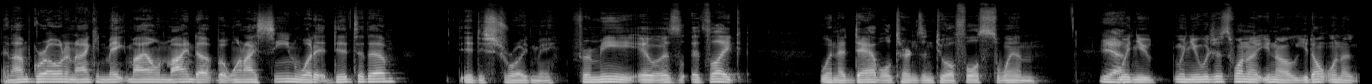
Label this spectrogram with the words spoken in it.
and I'm grown and I can make my own mind up, but when I seen what it did to them, it destroyed me. For me, it was it's like when a dabble turns into a full swim. Yeah. When you when you just want to, you know, you don't want to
